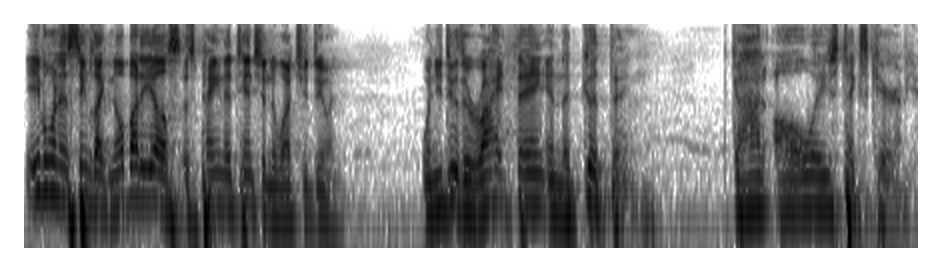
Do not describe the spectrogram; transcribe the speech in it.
even when it seems like nobody else is paying attention to what you're doing, when you do the right thing and the good thing, God always takes care of you.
